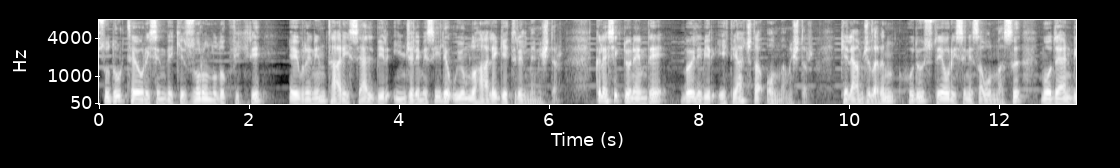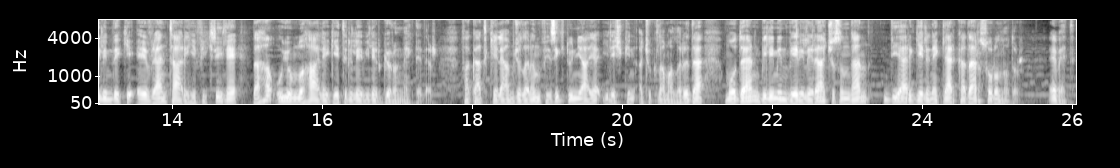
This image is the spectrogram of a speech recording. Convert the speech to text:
sudur teorisindeki zorunluluk fikri evrenin tarihsel bir incelemesiyle uyumlu hale getirilmemiştir. Klasik dönemde böyle bir ihtiyaç da olmamıştır. Kelamcıların hudus teorisini savunması modern bilimdeki evren tarihi fikriyle daha uyumlu hale getirilebilir görünmektedir. Fakat kelamcıların fizik dünyaya ilişkin açıklamaları da modern bilimin verileri açısından diğer gelenekler kadar sorunludur. Evet,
